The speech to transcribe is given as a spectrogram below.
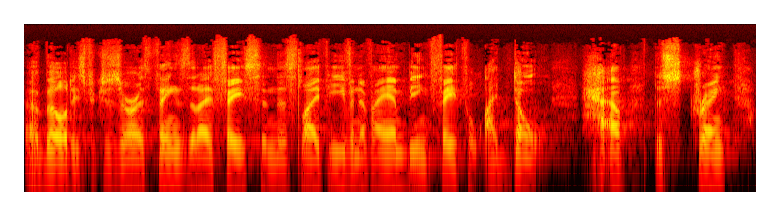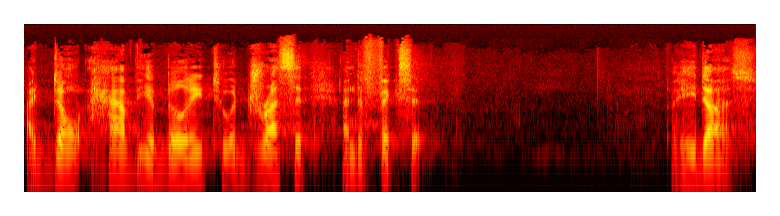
abilities. Because there are things that I face in this life, even if I am being faithful, I don't have the strength, I don't have the ability to address it and to fix it. But He does.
